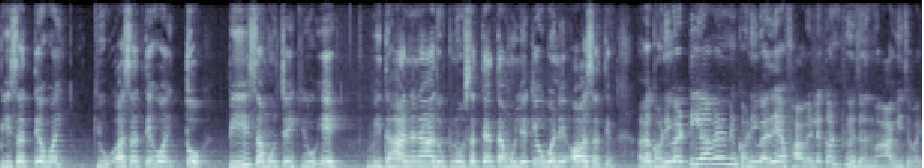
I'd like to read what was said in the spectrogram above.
પી સત્ય હોય, ક્યુ અસત્ય હોય, તો પી સમુચ્ચય ક્યુ એ. વિધાનના રૂપનું સત્યતા મૂલ્ય કેવું બને? અસત્ય. હવે ઘણીવાર ટી આવે અને ઘણીવાર એફ આવે એટલે કન્ફ્યુઝનમાં આવી જવાય.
